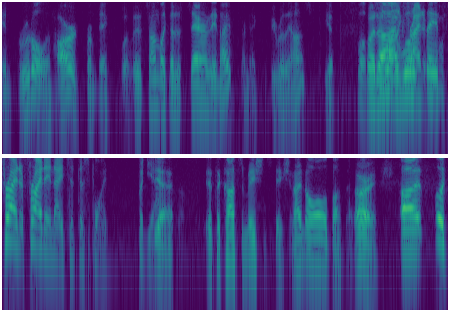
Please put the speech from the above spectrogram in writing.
and, brutal and hard from Nick. It sounded like a Saturday night for Nick, to be really honest with you. Well, but uh, like Friday, say, Friday, Friday nights at this point. But yeah, yeah, at the consummation station. I know all about that. All right, uh, look,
